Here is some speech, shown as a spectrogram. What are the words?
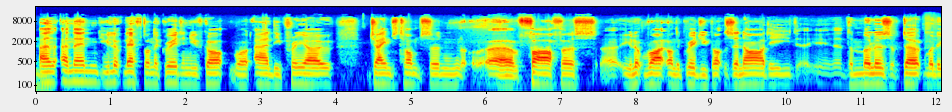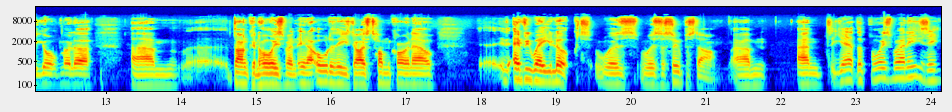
mm. and and then you look left on the grid and you've got what Andy Priaulx, James Thompson, uh, Farfus. Uh, you look right on the grid, you've got Zanardi, the Mullers of Dirk Muller, Jörg Muller, um, uh, Duncan Huisman. You know all of these guys, Tom Coronel everywhere you looked was was a superstar. Um, and yeah, the boys weren't easy.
